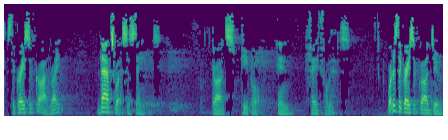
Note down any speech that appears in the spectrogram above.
It's the grace of God, right? That's what sustains God's people in faithfulness. What does the grace of God do?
